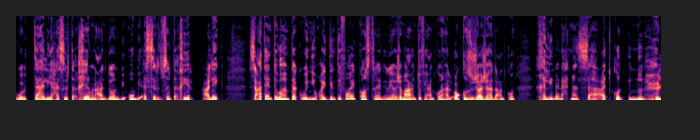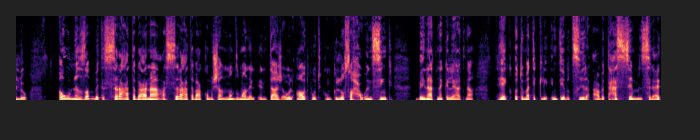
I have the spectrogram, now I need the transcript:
وبالتالي حيصير تأخير من عندهم بيقوم بيأثر بصير تأخير عليك. ساعتها انت مهمتك when you identify constraint انه يا جماعة أنتم في عندكم هالعنق الزجاجه هذا عندكم. خلينا نحن نساعدكم انه نحله أو نظبط السرعة تبعنا على السرعة تبعكم مشان نضمن الإنتاج أو ال output يكون كله صح و in sync بيناتنا كلياتنا. هيك automatically أنت بتصير عم بتحسن من سرعة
